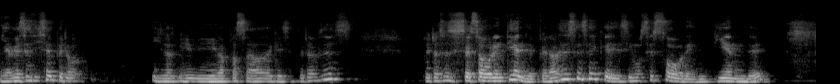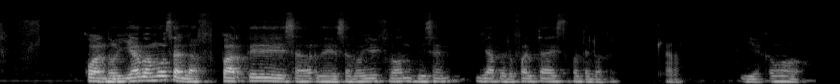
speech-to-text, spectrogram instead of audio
y a veces dicen, pero, y, lo- y me ha pasado de que dicen, pero a veces, pero se, se sobreentiende, pero a veces ese que decimos se sobreentiende, cuando Ujú. ya vamos a la parte de, de desarrollo y front, dicen, ya, pero falta esto, falta el otro. claro. Y es como,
